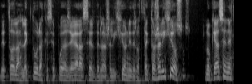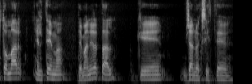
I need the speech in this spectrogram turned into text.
de todas las lecturas que se pueda llegar a hacer de la religión y de los textos religiosos, lo que hacen es tomar el tema de manera tal que ya no existe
